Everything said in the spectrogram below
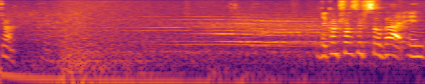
Jump. The controls are so bad, and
